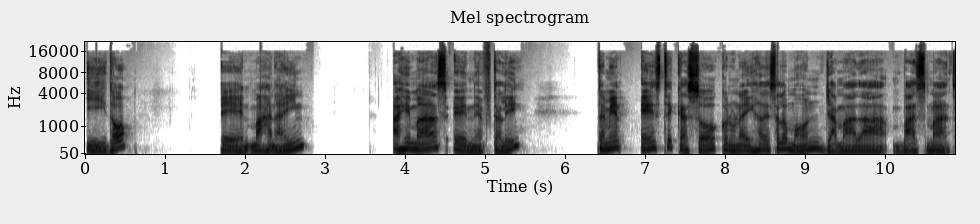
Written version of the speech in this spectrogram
Ido, en Mahanaín. Ahimás en Neftalí. También este casó con una hija de Salomón llamada Basmat.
